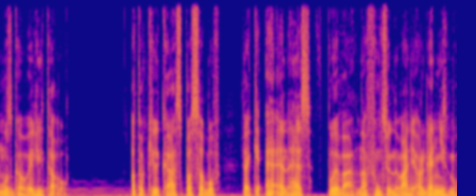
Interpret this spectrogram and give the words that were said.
mózgowo-jelitową. Oto kilka sposobów, w jakie ENS wpływa na funkcjonowanie organizmu.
